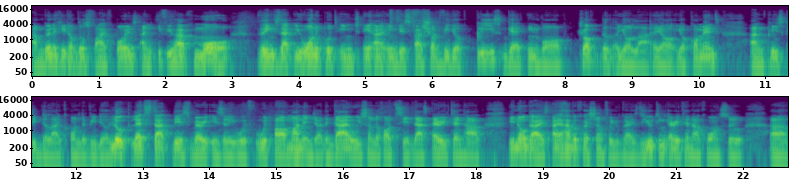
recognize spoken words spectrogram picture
I'm going to hit up those five points. And if you have more things that you want to put in in, uh, in this uh, short video, please get involved. Drop the, your, your, your comments and please click the like on the video. Look let's start this very easily with with our manager the guy who is on the hot seat. That's Erik ten Hag. You know guys I have a question for you guys. Do you think Erik ten Hag wants to uh,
